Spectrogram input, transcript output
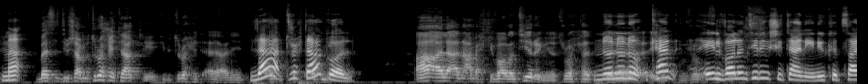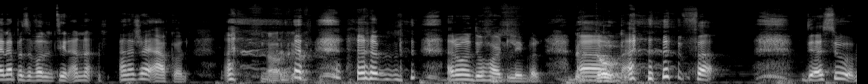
ما بس انت مش عم بتروحي تاكلي انت بتروحي يعني لا تروح تاكل. آه لا أنا عم بحكي volunteering إنه تروح no no no كان ال volunteering شيء ثاني you could sign up as volunteer أنا أنا جاي آكل. I don't want to do hard labor. بالذوق. Um, ف بدي أسوق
